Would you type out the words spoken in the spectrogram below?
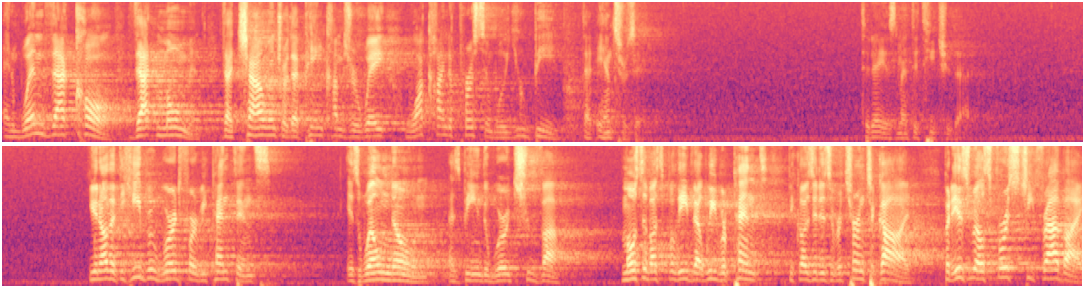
And when that call, that moment, that challenge, or that pain comes your way, what kind of person will you be that answers it? Today is meant to teach you that. You know that the Hebrew word for repentance is well known as being the word tshuva. Most of us believe that we repent because it is a return to God. But Israel's first chief rabbi,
